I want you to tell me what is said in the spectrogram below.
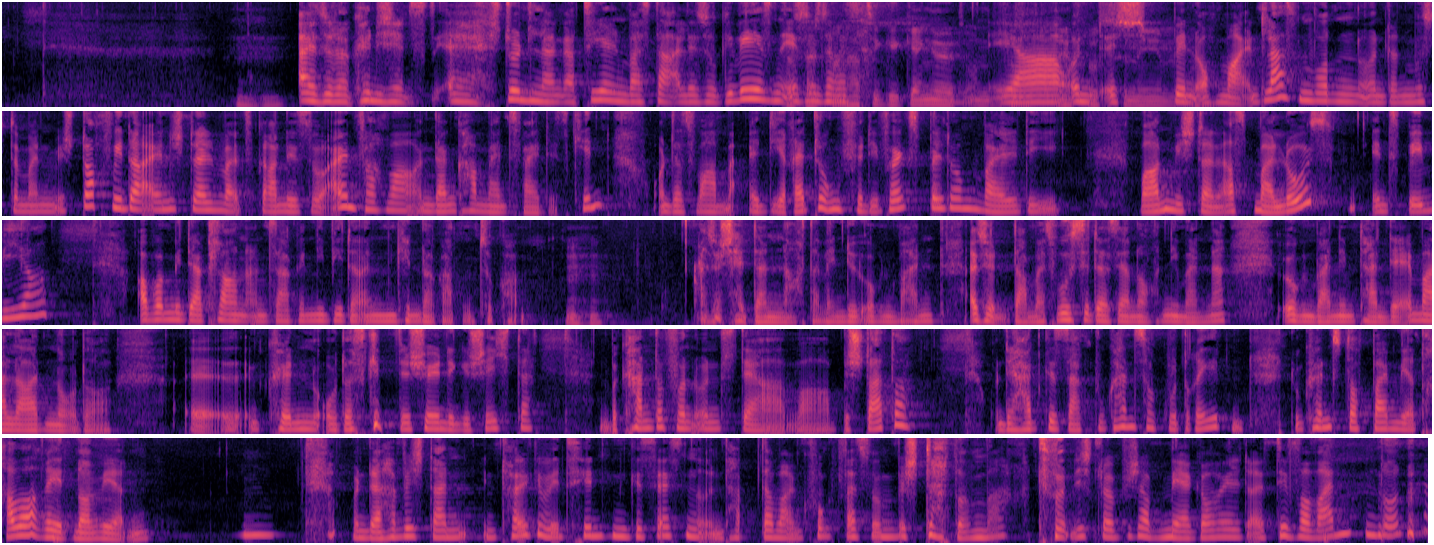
Also da könnte ich jetzt äh, stundenlang erzählen, was da alles so gewesen Das ist heißt, und man hat sie gegängelt und Ja, und ich bin auch mal entlassen worden und dann musste man mich doch wieder einstellen, weil es gar nicht so einfach war. Und dann kam mein zweites Kind und das war äh, die Rettung für die Volksbildung, weil die waren mich dann erstmal los ins Babyjahr, aber mit der klaren Ansage, nie wieder in den Kindergarten zu kommen. Also ich hätte dann nach der Wende irgendwann, also damals wusste das ja noch niemand, ne? Irgendwann im Tante Emma Laden oder äh, können oder es gibt eine schöne Geschichte. Ein Bekannter von uns, der war Bestatter und der hat gesagt, du kannst doch gut reden, du könntest doch bei mir Trauerredner werden. Hm. Und da habe ich dann in Tolkewitz hinten gesessen und habe da mal geguckt, was so ein Bestatter macht. Und ich glaube, ich habe mehr geheult als die Verwandten dort.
